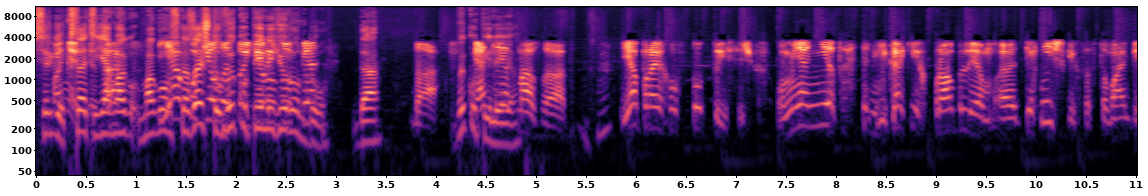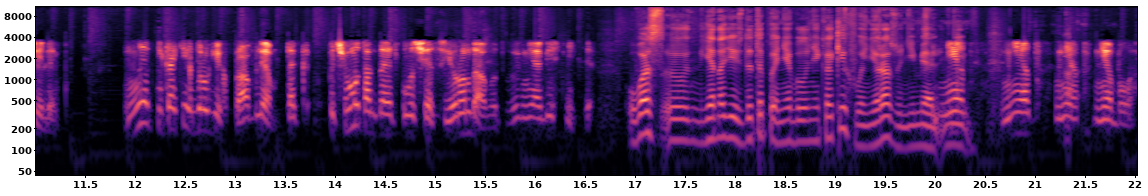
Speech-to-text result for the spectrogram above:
Сергей, понятие, кстати, да? я могу, могу я сказать, что вы купили ерунду. ерунду. 5... Да. Да. Вы купили лет ее? назад. Мгм. Я проехал 100 тысяч. У меня нет никаких проблем э, технических с автомобилем. Нет никаких других проблем. Так почему тогда это получается ерунда? Вот вы мне объясните. У вас, э, я надеюсь, ДТП не было никаких, вы ни разу не мяли? Нет, нет, нет, не было.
